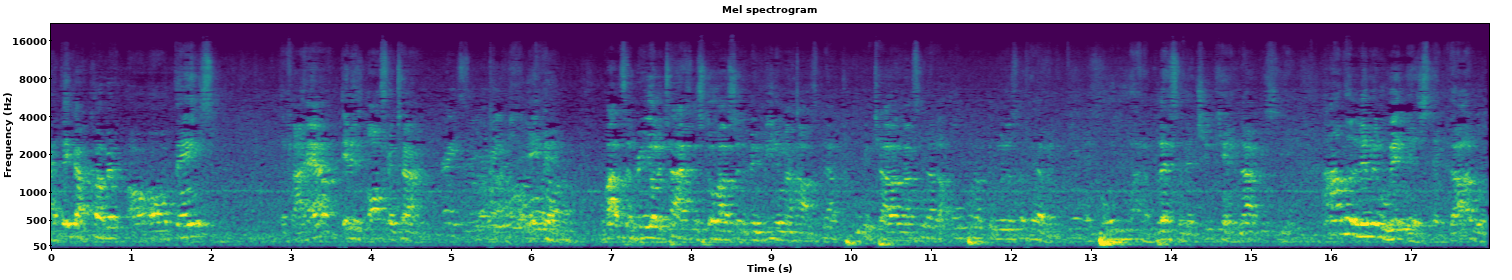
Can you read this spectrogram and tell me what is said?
I think I've covered all, all things. If I have, it is offering time. Amen. The Bible says, bring your tithes in the storehouse so they've been meat in my house. Now, you can child, now, see how to open up the windows of heaven and pour you out a blessing that you cannot receive. I'm a living witness that God will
